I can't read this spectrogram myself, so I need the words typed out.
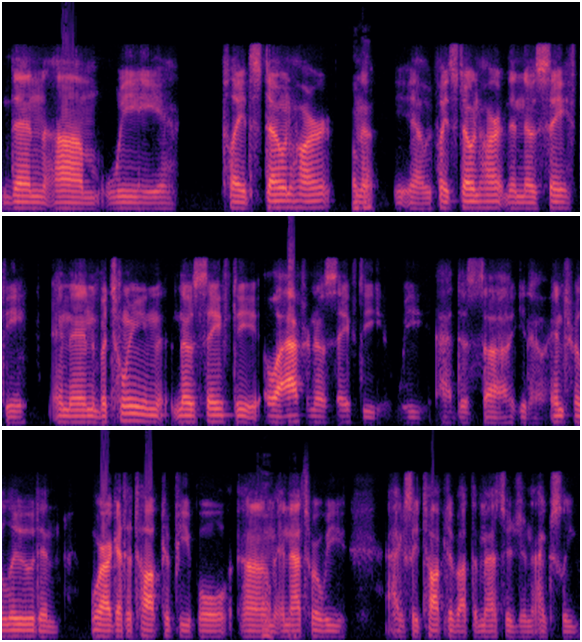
then um, we played Stoneheart. Okay. No, yeah, we played Stoneheart, then No Safety, and then between No Safety, well, after No Safety, we had this uh, you know interlude and where I got to talk to people, um, Oh. and that's where we actually talked about the message and actually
